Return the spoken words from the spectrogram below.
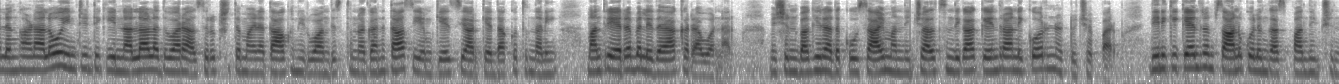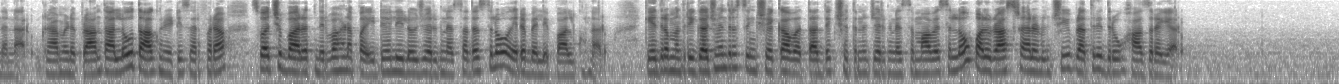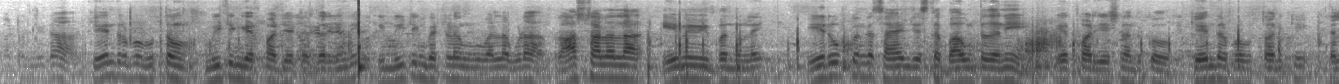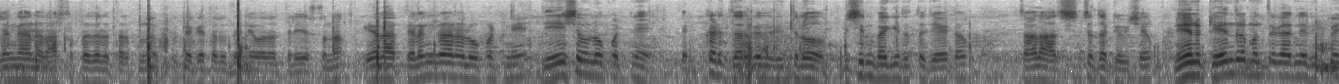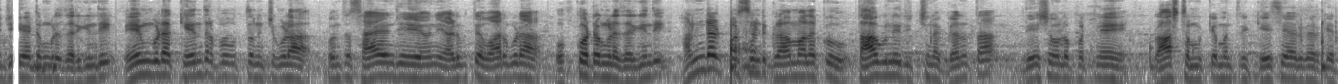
తెలంగాణలో ఇంటింటికి నల్లాల ద్వారా సురక్షితమైన తాగునీరు అందిస్తున్న ఘనత సీఎం కేసీఆర్కే దక్కుతుందని మంత్రి ఎర్రబెల్లి దయాకర్ రావు అన్నారు. మిషన్ భగీరథకు సాయం అందించాల్సిందిగా కేంద్రాన్ని కోరినట్టు చెప్పారు. దీనికి కేంద్రం సానుకూలంగా స్పందించిందన్నారు. గ్రామీణ ప్రాంతాల్లో తాగునీటి సరఫరా స్వచ్ఛ భారత్ నిర్వహణపై ఢిల్లీలో జరిగిన సదస్సులో ఎర్రబెల్లి పాల్గొన్నారు. కేంద్ర మంత్రి గజేంద్ర సింగ్ షెకావత్ అధ్యక్షతన జరిగిన సమావేశంలో పలు రాష్ట్రాల నుంచి ప్రతినిధులు హాజరయ్యారు. కేంద్ర ప్రభుత్వం మీటింగ్ ఏర్పాటు చేయడం జరిగింది. ఈ మీటింగ్ పెట్టడం వల్ల కూడా రాష్ట్రాలలో ఏమేమి ఇబ్బందులు ఉన్నాయి ఏ రూపంగా సాయం చేస్తే బాగుంటుందని ఏర్పాటు చేసినందుకు కేంద్ర ప్రభుత్వానికి తెలంగాణ రాష్ట్ర ప్రజల తరఫున కృతజ్ఞతలు ధన్యవాదాలు తెలియజేస్తున్నాం. ఇలా తెలంగాణ లోపట్నే దేశం లోపట్నే ఎక్కడ జరగని రీతిలో మిషన్ భగీరథ చేయటం చాలా హర్షించదగ్గ విషయం. నేను కేంద్ర మంత్రి గారిని రిక్వెస్ట్ చేయడం కూడా జరిగింది. మేము కూడా కేంద్ర ప్రభుత్వం నుంచి కూడా కొంత సాయం చేయమని అడిగితే వారు కూడా ఒప్పుకోవటం కూడా జరిగింది. హండ్రెడ్ పర్సెంట్ గ్రామాలకు తాగునీరు ఇచ్చిన ఘనత దేశంలో పట్టిన రాష్ట్ర ముఖ్యమంత్రి కేసీఆర్ గారికి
